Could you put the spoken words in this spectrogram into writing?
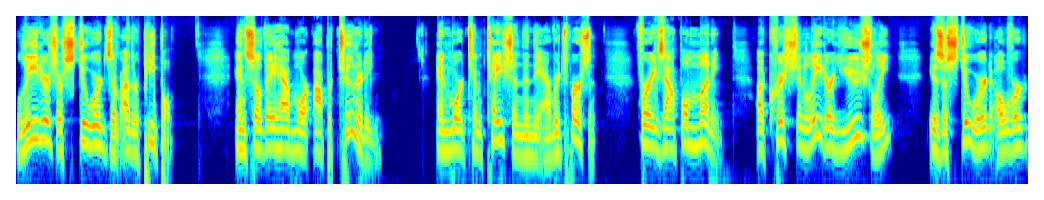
leaders are stewards of other people. And so they have more opportunity and more temptation than the average person. For example, money. A Christian leader usually is a steward over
